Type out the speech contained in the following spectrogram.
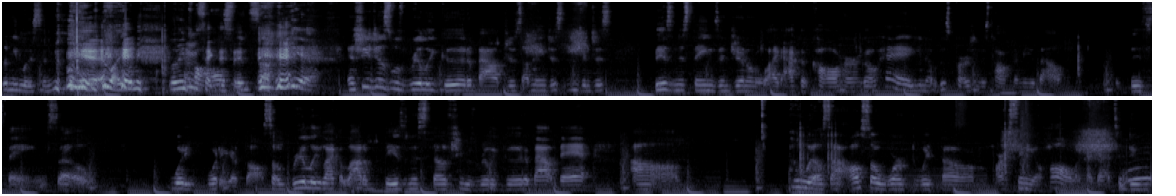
let me listen. Yeah. like, let me let me Let me pause. And so, yeah. And she just was really good about just, I mean, just even just business things in general. Like I could call her and go, hey, you know, this person is talking to me about this thing. So what are, what are your thoughts? So really like a lot of business stuff. She was really good about that. Um, who else? I also worked with um, Arsenio Hall. Like I got to do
